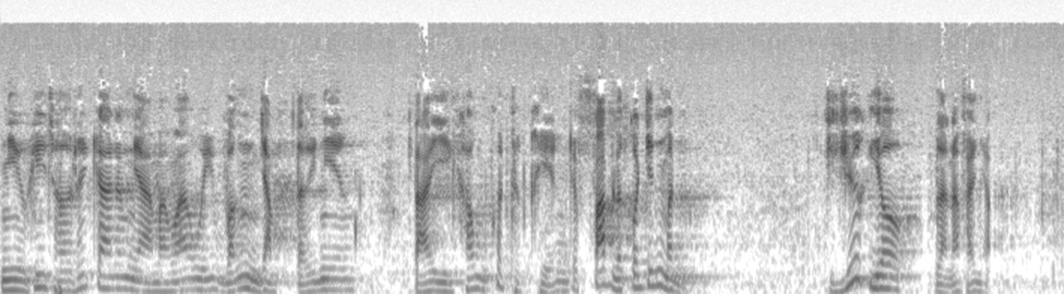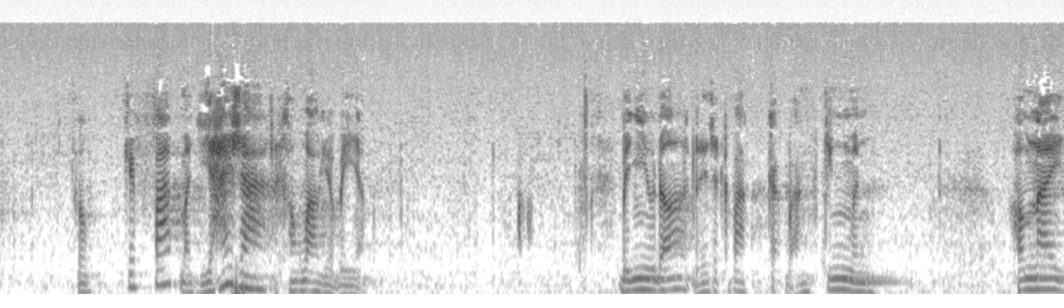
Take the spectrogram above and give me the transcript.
Nhiều khi thờ thích ca trong nhà mà ma quỷ vẫn nhập tự nhiên tại vì không có thực hiện cái pháp lực của chính mình. Rước vô là nó phải nhập. Còn cái pháp mà giải ra thì không bao giờ bị nhập. Bấy nhiêu đó để cho các bạn các bạn chứng minh. Hôm nay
